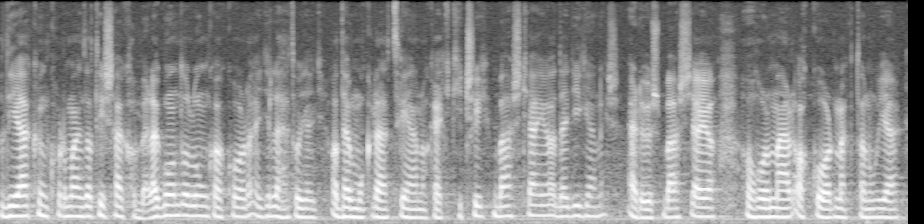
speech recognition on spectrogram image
A diák önkormányzatiság, ha belegondolunk, akkor egy lehet, hogy egy, a demokráciának egy kicsi bástyája, de egy igenis erős bástyája, ahol már akkor megtanulják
